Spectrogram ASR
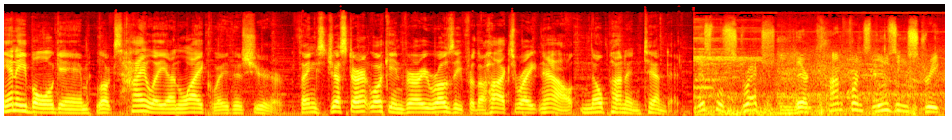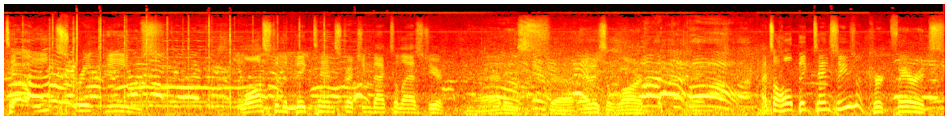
any bowl game looks highly unlikely this year. Things just aren't looking very rosy for the Hawks right now, no pun intended. This will stretch their conference losing streak to eight straight games. Lost in the Big Ten, stretching back to last year. that is uh, that is alarming. That's a whole Big Ten season. Kirk Ferentz,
